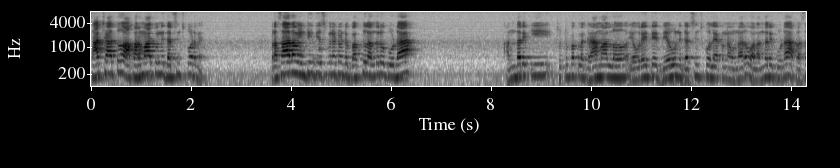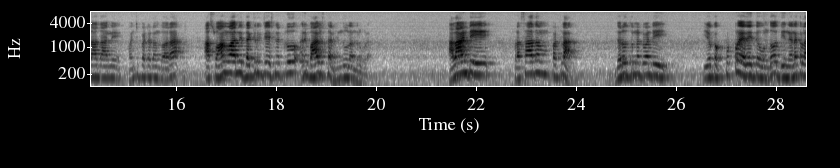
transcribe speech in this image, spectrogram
సాక్షాత్తు ఆ పరమాత్ముని దర్శించుకోవడమే. ప్రసాదం ఇంటికి తీసుకున్నటువంటి భక్తులందరూ కూడా అందరికీ చుట్టుపక్కల గ్రామాల్లో ఎవరైతే దేవుణ్ణి దర్శించుకోలేకుండా ఉన్నారో వాళ్ళందరికీ కూడా ఆ ప్రసాదాన్ని పంచిపెట్టడం ద్వారా ఆ స్వామివారిని దగ్గరికి చేసినట్లు అని భావిస్తారు హిందువులందరూ కూడా. అలాంటి ప్రసాదం పట్ల జరుగుతున్నటువంటి ఈ యొక్క కుట్ర ఏదైతే ఉందో దీని వెనకల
